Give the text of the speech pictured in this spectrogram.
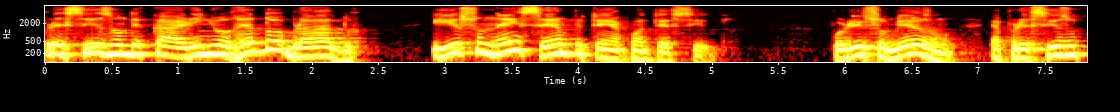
precisam de carinho redobrado, e isso nem sempre tem acontecido. Por isso mesmo, é preciso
